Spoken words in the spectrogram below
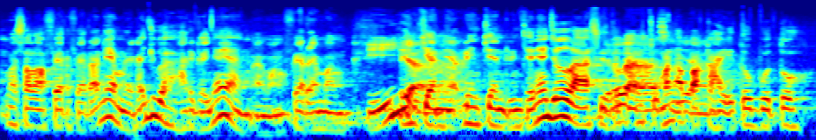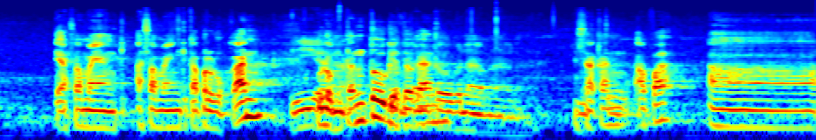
masalah fair-fairan ya mereka juga harganya yang emang fair emang Iya. rinciannya rincian rinciannya jelas gitu kan. Jelas, Cuman iya. apakah itu butuh ya sama yang sama yang kita perlukan Iya, belum tentu gitu kan. Tentu benar-benar. Misalkan apa eh,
